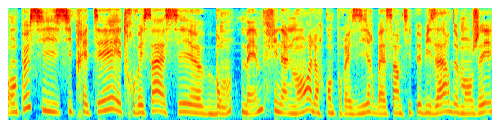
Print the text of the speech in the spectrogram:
on peut s'y prêter et trouver ça assez euh, bon, même finalement, alors qu'on pourrait se dire, bah, c'est un petit peu bizarre de manger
